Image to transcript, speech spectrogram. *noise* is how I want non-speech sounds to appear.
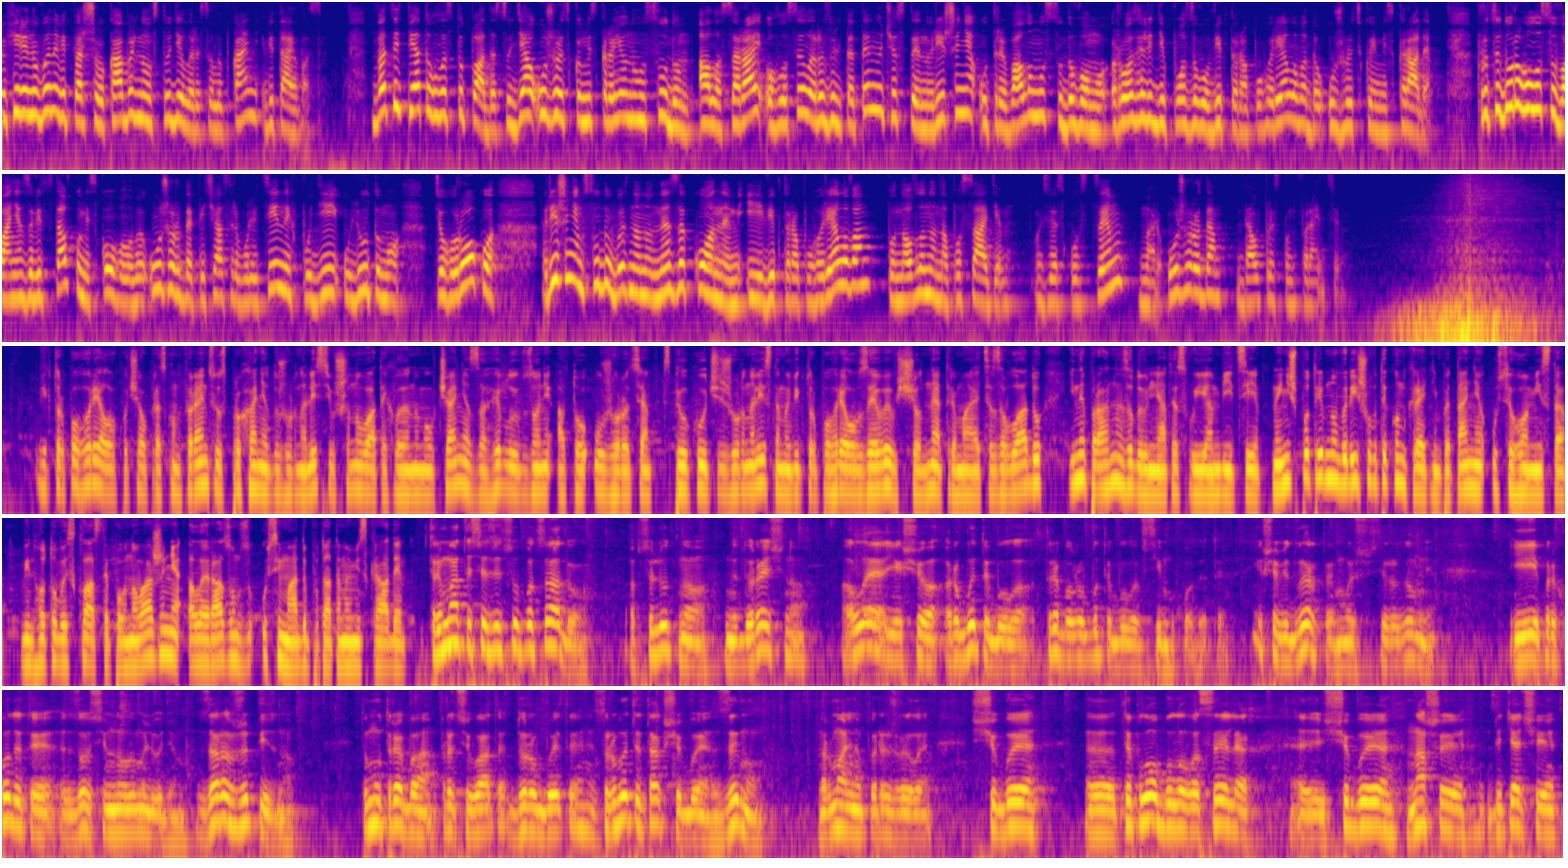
В ефірі новини від першого кабельного в студії Лариса Липкань. Вітаю вас. 25 листопада суддя Ужгородського міськрайонного суду Алла Сарай оголосила результативну частину рішення у тривалому судовому розгляді позову Віктора Погорєлова до Ужгородської міськради. Процедуру голосування за відставку міського голови Ужгорода під час революційних подій у лютому цього року рішенням суду визнано незаконним і Віктора Погорєлова поновлено на посаді. У зв'язку з цим мер Ужгорода дав прес-конференцію. Віктор Погорєлов почав прес-конференцію з прохання до журналістів шанувати хвилину мовчання загиблої в зоні АТО Ужгородця. Спілкуючись з журналістами, Віктор Погорєлов заявив, що не тримається за владу і не прагне задовольняти свої амбіції. Нині ж потрібно вирішувати конкретні питання усього міста. Він готовий скласти повноваження, але разом з усіма депутатами міськради. Триматися за цю посаду абсолютно недоречно. Але якщо робити було, треба робити було всім уходити. Якщо відверто, ми ж всі розумні. І приходити зовсім новим людям. Зараз вже пізно. Тому треба працювати, доробити, зробити так, щоб зиму нормально пережили, щоб е, тепло було в оселях, е, щоб наші дитячі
